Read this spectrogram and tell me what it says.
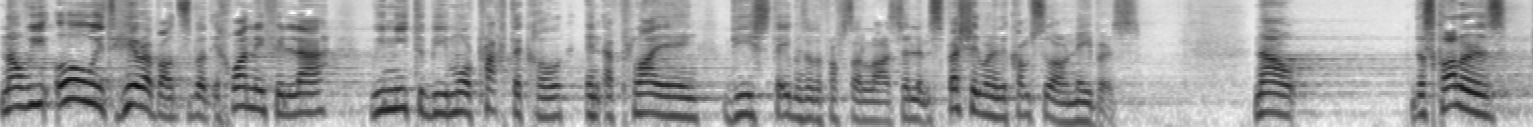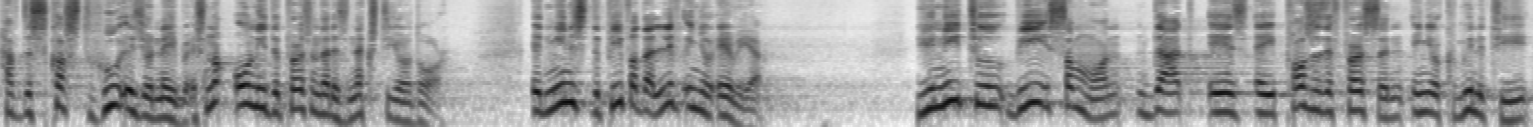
Now we always hear about this, but ikhwani fillah, we need to be more practical in applying these statements of the Prophet ﷺ, especially when it comes to our neighbors. Now, the scholars have discussed who is your neighbor. It's not only the person that is next to your door. It means the people that live in your area. You need to be someone that is a positive person in your community,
